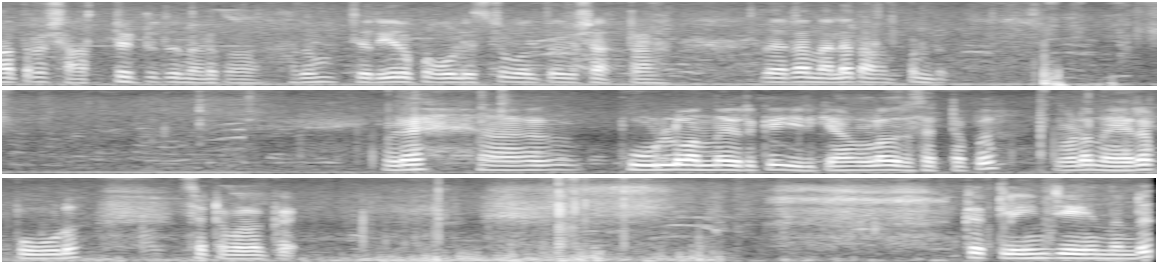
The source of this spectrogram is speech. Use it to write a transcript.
മാത്രം ഷർട്ട് ഇട്ടിട്ട് നടക്കുക അതും ചെറിയൊരു പോളിസ്റ്റർ പോലത്തെ ഒരു ഷർട്ടാണ് അത് നല്ല തണുപ്പുണ്ട്. ഇവിടെ പൂളിൽ വന്ന് വന്നവർക്ക് ഇരിക്കാനുള്ള ഒരു സെറ്റപ്പ് ഇവിടെ നേരെ പൂൾ സെറ്റപ്പുകളൊക്കെ ഒക്കെ ക്ലീൻ ചെയ്യുന്നുണ്ട്.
